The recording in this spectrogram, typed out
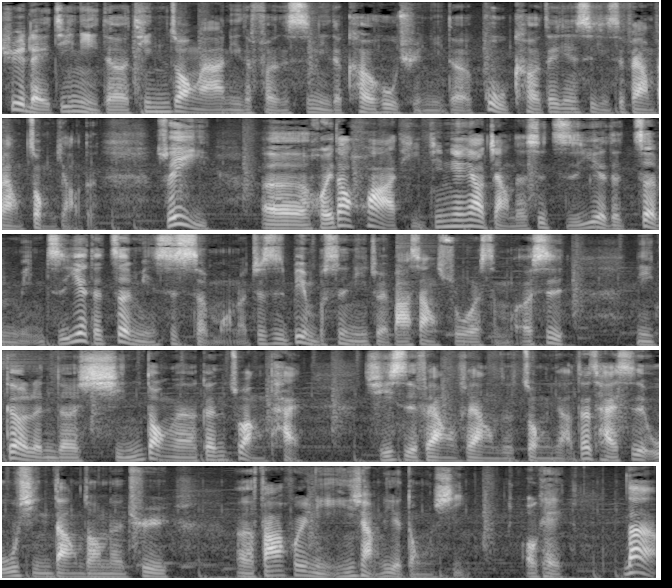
去累积你的听众啊、你的粉丝、你的客户群、你的顾客，这件事情是非常非常重要的。所以。呃，回到话题，今天要讲的是职业的证明。职业的证明是什么呢？就是并不是你嘴巴上说了什么，而是你个人的行动呢跟状态，其实非常非常的重要。这才是无形当中呢去呃发挥你影响力的东西。OK，那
